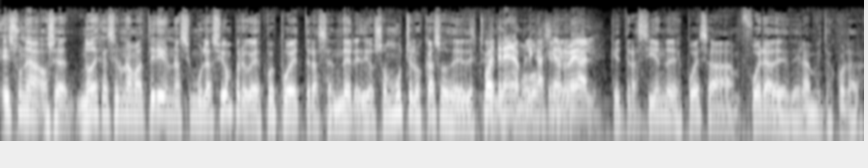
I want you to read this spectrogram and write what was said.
es, una, o sea, no deja de ser una materia y una simulación, pero que después puede trascender. Digo, son muchos los casos de, de Puede estudiantes tener como vos aplicación que, real. que trasciende después a fuera de- del ámbito escolar.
